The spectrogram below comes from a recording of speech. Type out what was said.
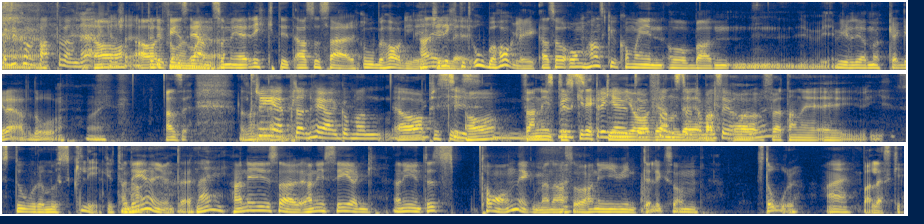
Och du kommer fatta vem det är ja, kanske? Ja, för det det, finns en göra. som är riktigt, alltså så här, obehaglig han är kille. riktigt obehaglig. Alltså om han skulle komma in och bara vill jag mucka gräl då, nej. Alltså, alltså, Tre äpplen hög om man Ja, precis. typ Ja, För han är inte vill springa ut ur fönstret skräckinjagande bara för, att han är, är stor och musklig. Utan Men det är han ju inte. Nej, Han är ju så här, han är seg, han är ju inte tanig, men alltså han är ju inte liksom stor. nej, bara läskig.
